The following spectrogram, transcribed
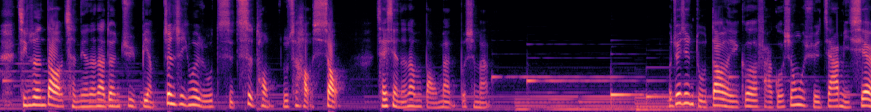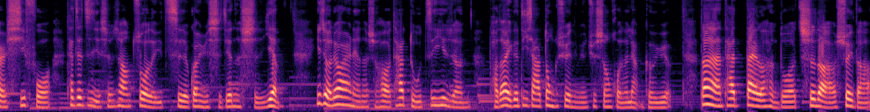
青春到成年的那段巨变，正是因为如此刺痛，如此好笑，才显得那么饱满，不是吗？我最近读到了一个法国生物学家米歇尔·西佛，他在自己身上做了一次关于时间的实验。一九六二年的时候，他独自一人。跑到一个地下洞穴里面去生活了两个月，当然他带了很多吃的、睡的，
